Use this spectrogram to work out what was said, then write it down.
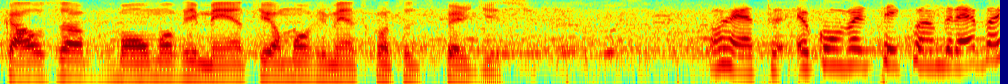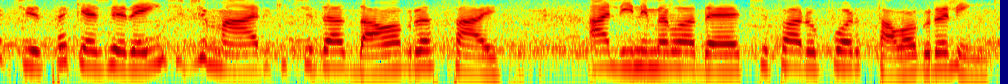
causa bom movimento e é um movimento contra o desperdício. Correto. Eu conversei com o André Batista, que é gerente de marketing da Down AgroScience, Aline Meladete, para o portal AgroLink.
